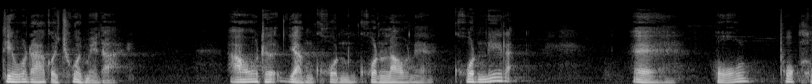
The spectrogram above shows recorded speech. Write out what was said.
เทวดาก็ช่วยไม่ได้ เอาเถอะอย่างคนคนเราเนี่ย คนนี้แหละเออโหพวกโห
